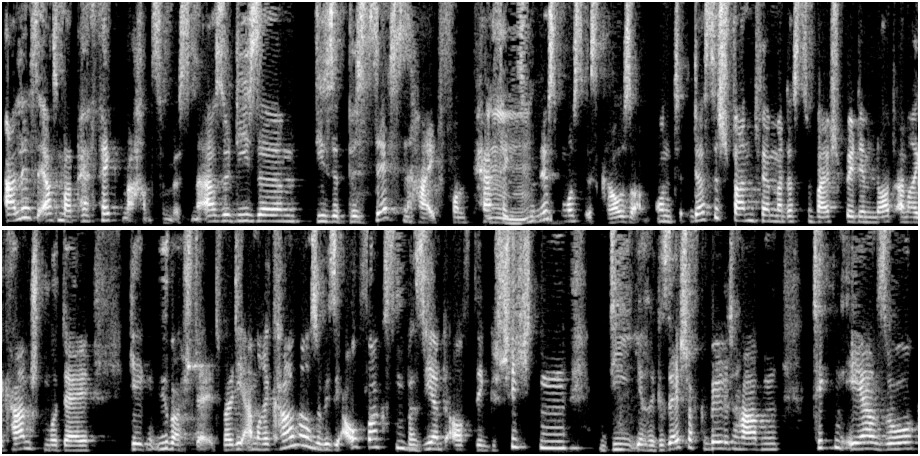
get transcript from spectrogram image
alles erstmal perfekt machen zu müssen. Also diese, diese Besessenheit von Perfektionismus mhm. ist grausam. Und das ist spannend, wenn man das zum Beispiel dem nordamerikanischen Modell gegenüberstellt, weil die Amerikaner, so wie sie aufwachsen, basierend auf den Geschichten, die ihre Gesellschaft gebildet haben, ticken eher so,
